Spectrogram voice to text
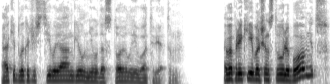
аки благочестивый ангел, не удостоила его ответом. «Вопреки большинству любовниц,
